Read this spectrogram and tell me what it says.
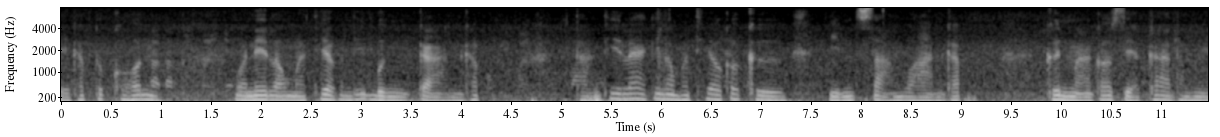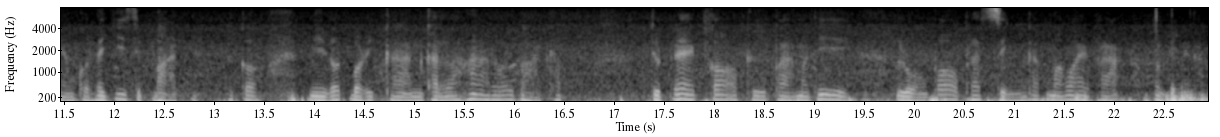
ดีครับทุกคน วันนี้เรามาเที่ยวกันที่บึงการครับสถานที่แรกที่เรามาเที่ยวก็คือหินสามวานครับ ขึ้นมาก็เสียค่าธรรมเนียมคนละ 20 บาท แล้วก็มีรถบริการคันละ 500 บาทครับ จุดแรกก็คือพามาที่หลวงพ่อพระสิงห์ครับมาไหว้พระตรงนี้นะครับ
